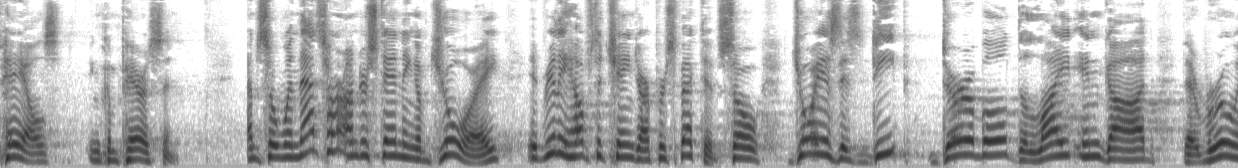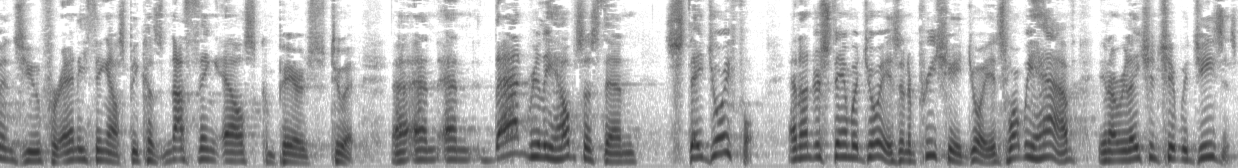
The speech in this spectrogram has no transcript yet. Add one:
pales in comparison. And so when that's our understanding of joy, it really helps to change our perspective. So joy is this deep, durable delight in God that ruins you for anything else because nothing else compares to it. And, and that really helps us then stay joyful and understand what joy is and appreciate joy. It's what we have in our relationship with Jesus.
